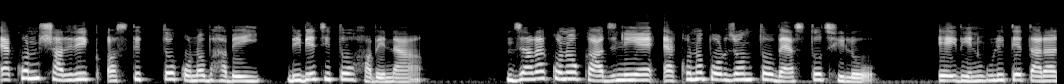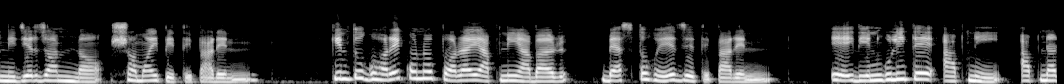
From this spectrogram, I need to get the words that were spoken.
এখন শারীরিক অস্তিত্ব কোনোভাবেই বিবেচিত হবে না। যারা কোনো কাজ নিয়ে এখনও পর্যন্ত ব্যস্ত ছিল, এই দিনগুলিতে তারা নিজের জন্য সময় পেতে পারেন। কিন্তু ঘরে কোনো পড়ায় আপনি আবার ব্যস্ত হয়ে যেতে পারেন। এই দিনগুলিতে আপনি আপনার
